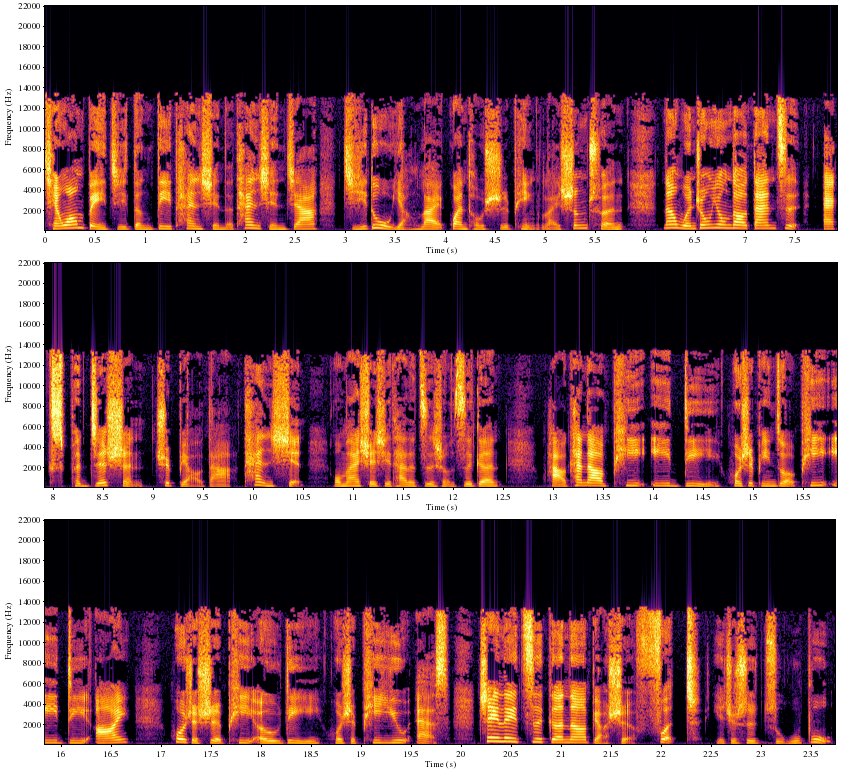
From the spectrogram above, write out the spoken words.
前往北极等地探险的探险家极度仰赖罐头食品来生存。那文中用到单字 expedition 去表达探险，我们来学习它的字首字根。好，看到 p e d 或是拼作 p e d i，或者是 p o d 或是 p u s 这一类字根呢，表示 foot，也就是足部。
